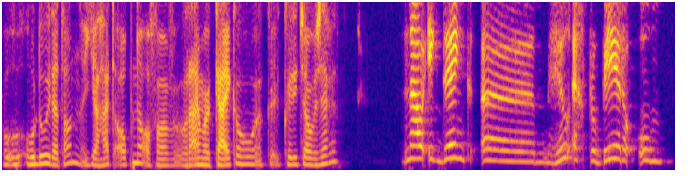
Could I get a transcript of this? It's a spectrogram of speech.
hoe, hoe doe je dat dan? Je hart openen of ruimer kijken? Hoe, kun je iets over zeggen? Nou, ik denk uh, heel erg proberen om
